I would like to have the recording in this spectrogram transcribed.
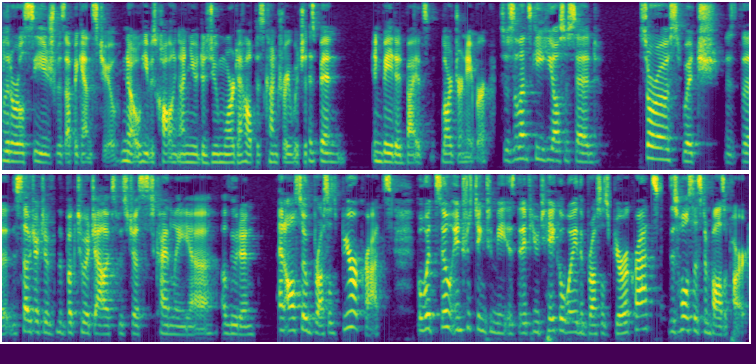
literal siege, was up against you. No, he was calling on you to do more to help his country, which has been invaded by its larger neighbor. So Zelensky, he also said Soros, which is the, the subject of the book to which Alex was just kindly uh, alluding, and also Brussels bureaucrats. But what's so interesting to me is that if you take away the Brussels bureaucrats, this whole system falls apart,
